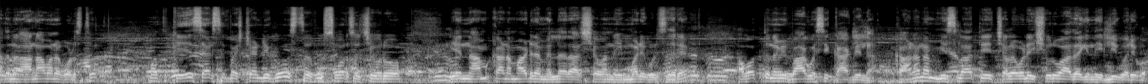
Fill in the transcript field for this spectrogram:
ಅದನ್ನು ಅನಾವರಣಗೊಳಿಸ್ತು. ಮತ್ತು K S R C bus ಸ್ಟ್ಯಾಂಡಿಗೂ ಉಸ್ತುವಾರಿ ಸಚಿವರು ಏನು ನಾಮಕರಣ ಮಾಡಿ ನಮ್ಮೆಲ್ಲರ ಹರ್ಷವನ್ನು ಇಮ್ಮಡಿಗೊಳಿಸಿದರೆ ಅವತ್ತು ನಮಗೆ ಭಾಗವಹಿಸಿಕ್ಕಾಗಲಿಲ್ಲ. ಕಾರಣ ನಮ್ಮ ಮೀಸಲಾತಿ ಚಳವಳಿ ಶುರುವಾದಾಗಿಂದ ಇಲ್ಲಿವರೆಗೂ.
